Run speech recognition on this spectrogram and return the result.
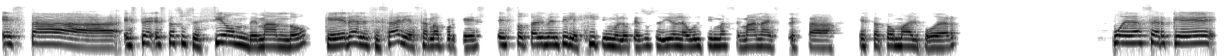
esta, este, esta sucesión de mando, que era necesaria hacerla porque es, es totalmente ilegítimo lo que ha sucedido en la última semana, esta, esta toma del poder, puede hacer que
